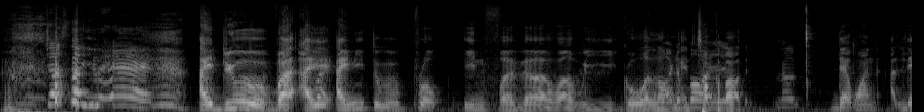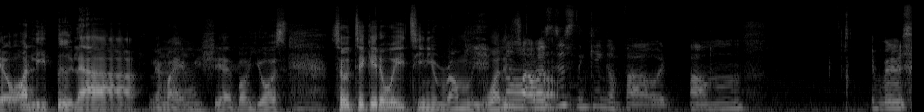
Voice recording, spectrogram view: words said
Just how you had. I do, but I What? I need to probe in further while we go along the and talk about it. No. That one, uh, that one later lah. Never mind, Yeah. we share about yours. So take it away, Teeny Rumley. What is no, it I was just thinking about um there's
